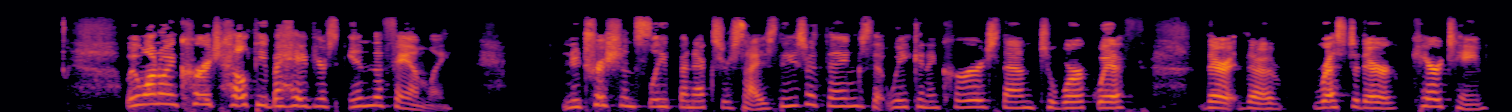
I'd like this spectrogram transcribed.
We want to encourage healthy behaviors in the family. Nutrition sleep and exercise these are things that we can encourage them to work with their the rest of their care team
